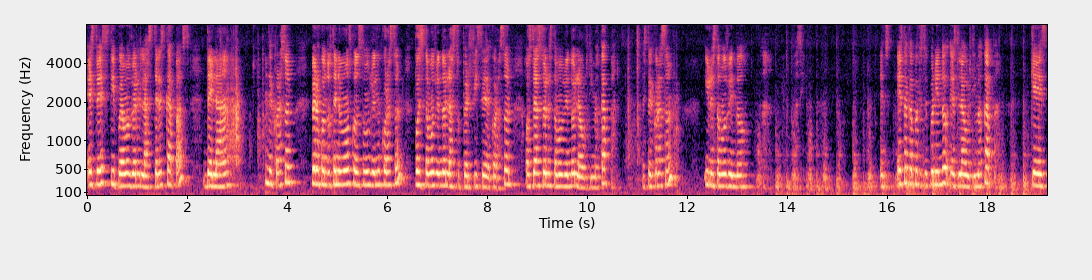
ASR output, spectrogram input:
Este es, si podemos ver, las tres capas de la, del corazón. Pero cuando tenemos, cuando estamos viendo un corazón, pues estamos viendo la superficie del corazón. O sea, solo estamos viendo la última capa. Este corazón y lo estamos viendo así. esta capa que estoy poniendo es la última capa, que es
